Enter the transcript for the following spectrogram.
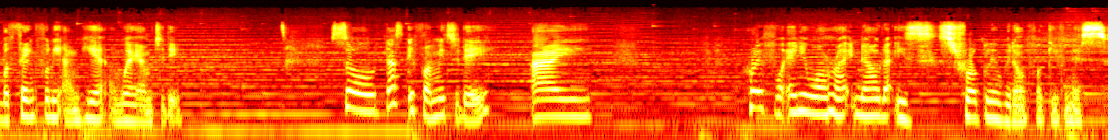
but thankfully I'm here and where I am today. So that's it for me today. I pray for anyone right now that is struggling with unforgiveness.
